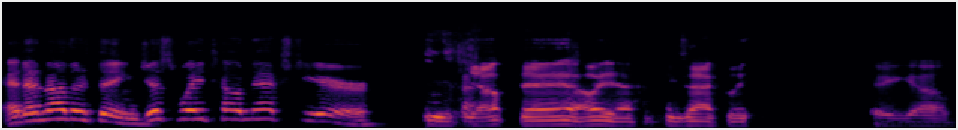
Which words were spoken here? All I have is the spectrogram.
And another thing, just wait till next year. yep. Yeah. Oh, yeah. Exactly. There you go.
